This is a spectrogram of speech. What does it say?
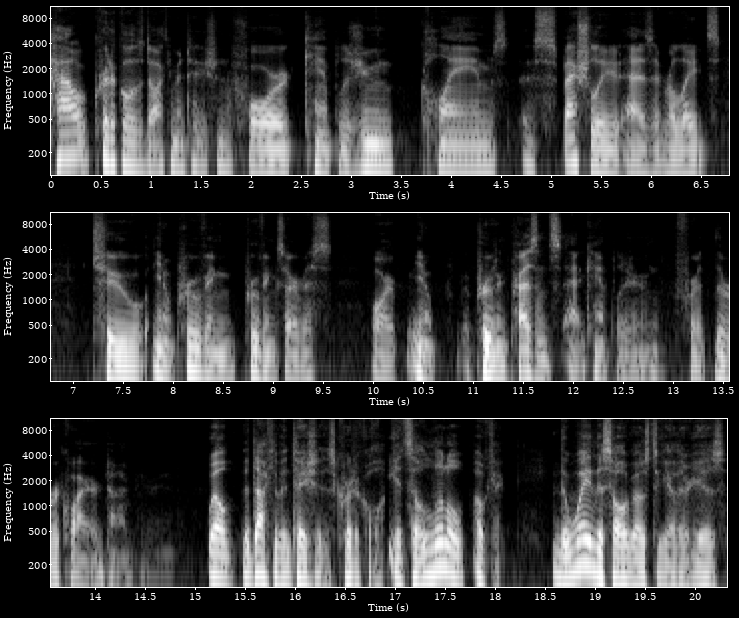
How critical is documentation for Camp Lejeune claims, especially as it relates to you know proving proving service or you know proving presence at Camp Lejeune for the required time period? Well, the documentation is critical. It's a little okay. The way this all goes together is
